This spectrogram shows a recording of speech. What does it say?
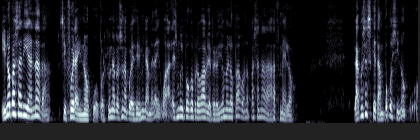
Y no pasaría nada si fuera inocuo, porque una persona puede decir, mira, me da igual, es muy poco probable, pero yo me lo pago, no pasa nada, házmelo. La cosa es que tampoco es inocuo.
